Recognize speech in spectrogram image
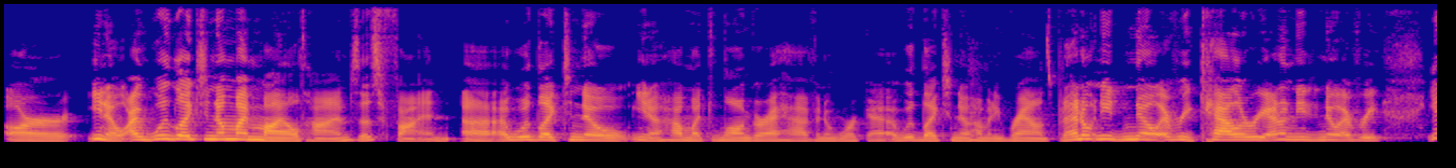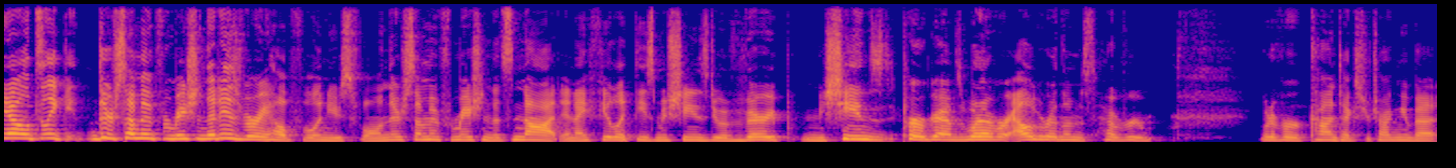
are, you know, I would like to know my mile times. That's fine. Uh, I would like to know, you know, how much longer I have in a workout. I would like to know how many rounds, but I don't need to know every calorie. I don't need to know every, you know, it's like there's some information that is very helpful and useful, and there's some information that's not. And I feel like these machines do a very, machines, programs, whatever, algorithms, however, whatever context you're talking about,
